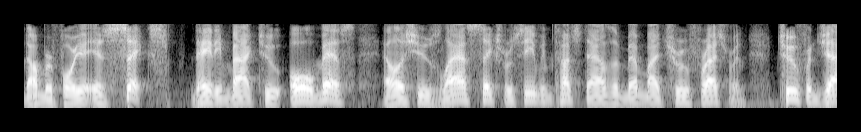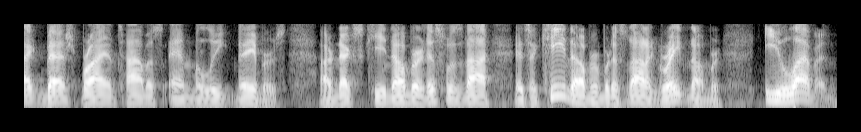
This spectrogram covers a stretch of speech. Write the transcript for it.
number for you is six. Dating back to Ole Miss, LSU's last six receiving touchdowns have been by true freshmen. Two for Jack Bech, Brian Thomas, and Malik Nabers. Our next key number, and this was not, it's a key number, but it's not a great number. 11.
